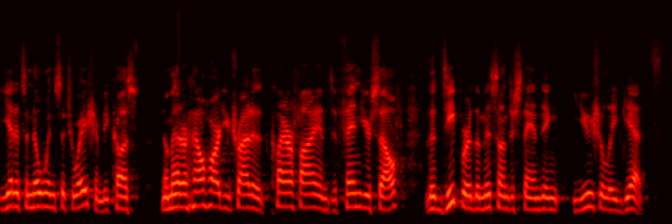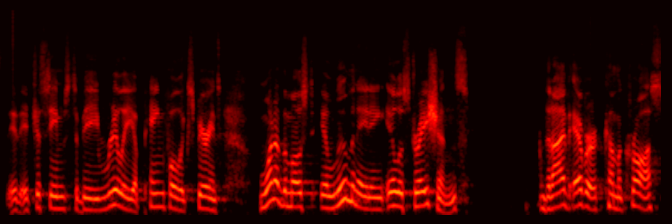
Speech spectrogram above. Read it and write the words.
Yet it's a no-win situation because no matter how hard you try to clarify and defend yourself, the deeper the misunderstanding usually gets. It, it, just seems to be really a painful experience. One of the most illuminating illustrations that I've ever come across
